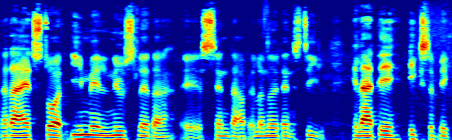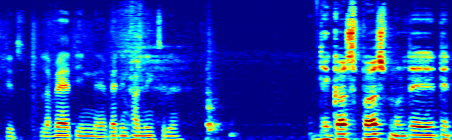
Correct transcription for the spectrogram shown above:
når der er et stort e-mail newsletter øh, sendt out, eller noget i den stil? Eller er det ikke så vigtigt? Eller hvad er din, øh, hvad er din holdning til det? Det er et godt spørgsmål. Det, det,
